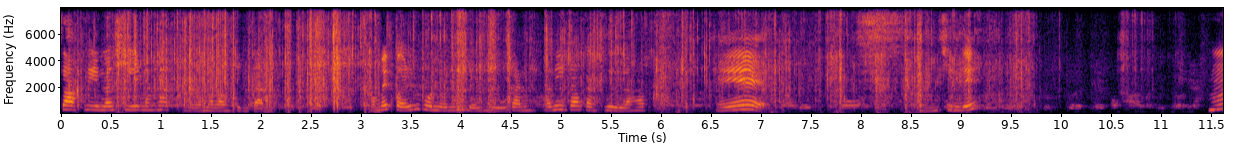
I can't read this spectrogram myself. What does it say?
ซอครีมและชีสนะฮะเดี๋ยวเรามาลองกินกันผมไม่เปิดให้ทุกคนดูนะเดี๋ยวหิวกันแล้วนี่ก็กลางคืนแล้วครับเฮ้หืมชิมดิหื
